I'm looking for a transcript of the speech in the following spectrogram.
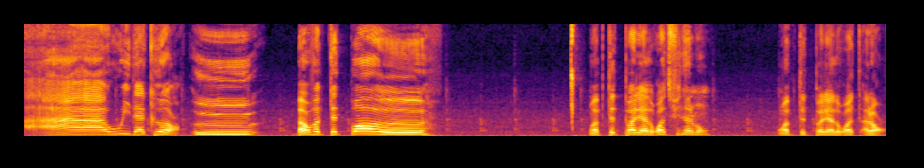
Ah oui, d'accord. Euh... Bah, on va peut-être pas... Euh... On va peut-être pas aller à droite, finalement. On va peut-être pas aller à droite. Alors,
